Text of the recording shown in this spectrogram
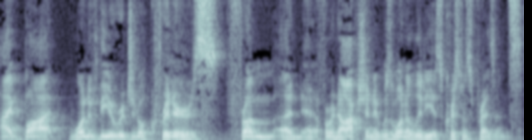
I bought one of the original critters from an, uh, from an auction. It was one of Lydia's Christmas presents,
